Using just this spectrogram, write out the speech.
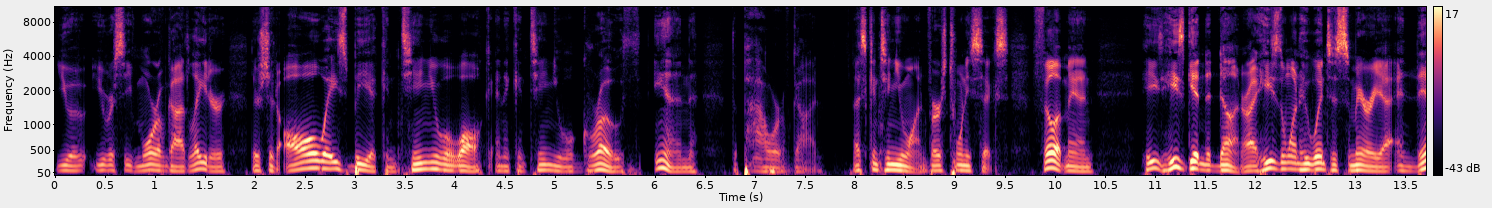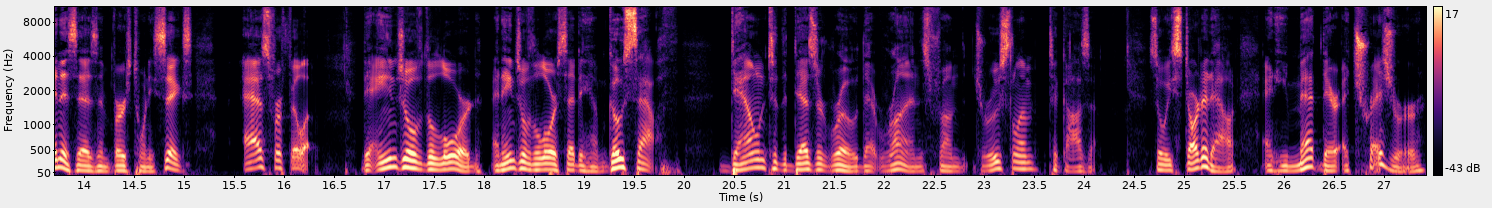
you you receive more of God later, there should always be a continual walk and a continual growth in the power of God. Let's continue on. Verse 26. Philip, man, he's he's getting it done, right? He's the one who went to Samaria, and then it says in verse 26, as for Philip, the angel of the Lord, an angel of the Lord said to him, Go south, down to the desert road that runs from Jerusalem to Gaza. So he started out and he met there a treasurer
